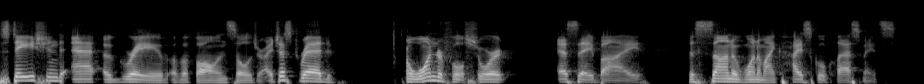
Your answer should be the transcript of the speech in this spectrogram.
stationed at a grave of a fallen soldier. I just read a wonderful short essay by the son of one of my high school classmates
